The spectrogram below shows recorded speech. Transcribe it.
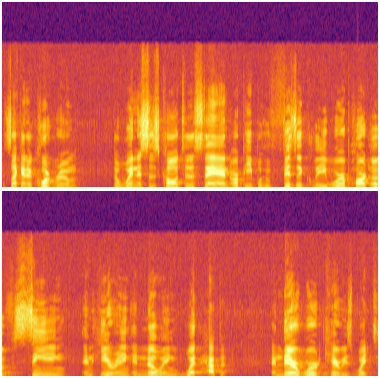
It's like in a courtroom, the witnesses called to the stand are people who physically were a part of seeing and hearing and knowing what happened, and their word carries weight.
